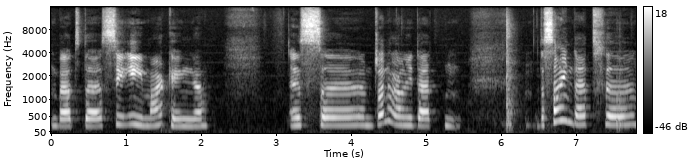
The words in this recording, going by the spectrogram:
But the CE marking uh, is uh, generally that the sign that uh,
